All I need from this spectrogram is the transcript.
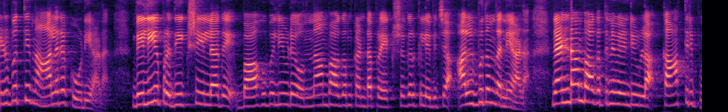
എഴുപത്തിനാലര കോടിയാണ്. വലിയ പ്രതീക്ഷയില്ലാതെ ബാഹുബലിയുടെ ഒന്നാം ഭാഗം കണ്ട പ്രേക്ഷകർക്ക് ലഭിച്ച അത്ഭുതം തന്നെയാണ് രണ്ടാം ഭാഗത്തിന് വേണ്ടിയുള്ള കാത്തിരിപ്പ്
